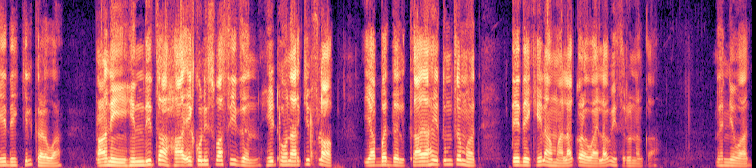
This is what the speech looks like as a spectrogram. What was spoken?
हे देखील कळवा. आणि हिंदीचा हा एकोणीसवा सीझन हिट होणार की फ्लॉप याबद्दल काय आहे तुमचं मत ते देखील आम्हाला कळवायला विसरू नका. धन्यवाद.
